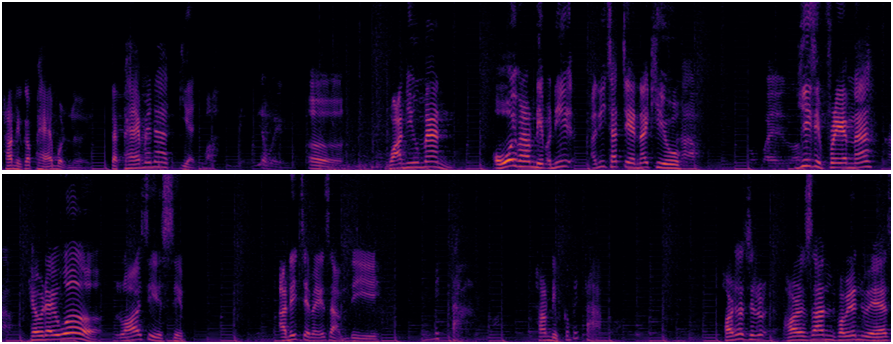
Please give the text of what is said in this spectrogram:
ทางหนึ่งก็แพ้หมดเลย แต่แพ้ไม่น่าเกลียดว่ะเที่ยวเองเออวานฮิวแมนโอ้ยพลังดิบอันนี้อันนี้ชัดเจนนะคิวครับลงไปร้อย20 เฟรมนะ ครับ เฮลไดเวอร์140 อันนี้ 7 x 3 d ไม่ต่างพลังดิบก็ไม่ต่าง Horizon Horizon Forbidden West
